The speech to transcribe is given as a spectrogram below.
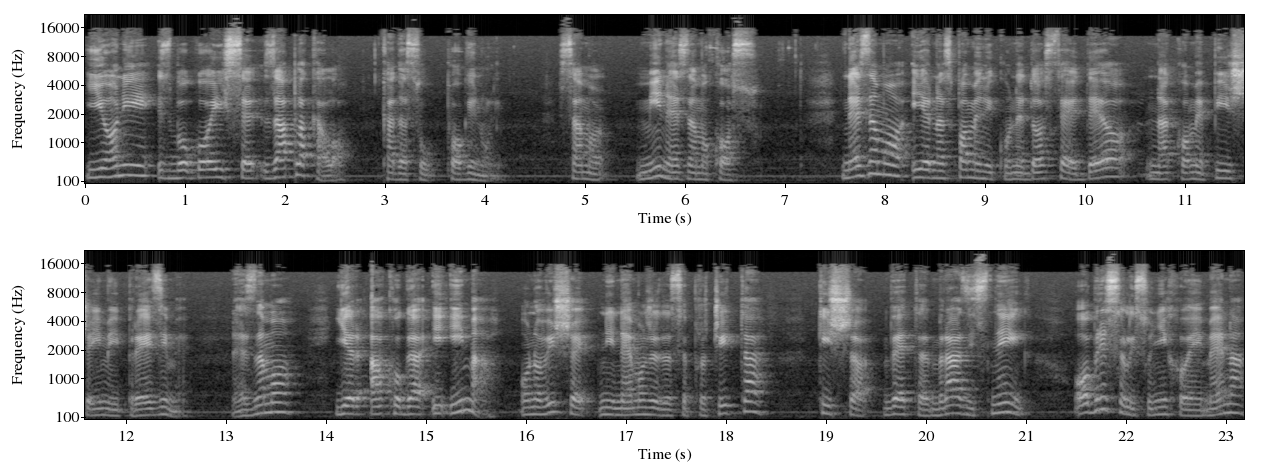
i oni zbog kojih se zaplakalo kada su poginuli. Samo mi ne znamo ko su. Ne znamo jer na spomeniku nedostaje deo na kome piše ime i prezime. Ne znamo jer ako ga i ima, ono više ni ne može da se pročita, kiša, vetar, mraz i sneg obrisali su njihove imena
